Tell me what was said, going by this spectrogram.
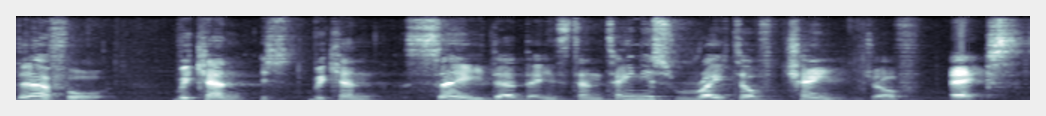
Therefore, we can we can say that the instantaneous rate of change of x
